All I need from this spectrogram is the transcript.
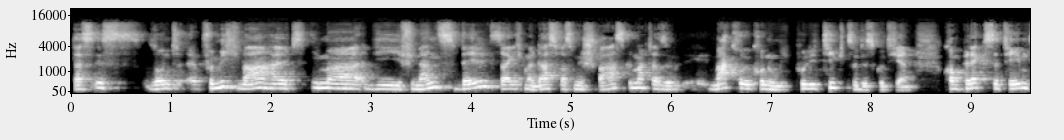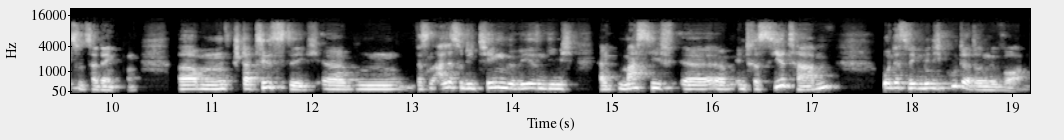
das ist so und äh, für mich war halt immer die Finanzwelt, sage ich mal, das, was mir Spaß gemacht, also Makroökonomie, Politik zu diskutieren, komplexe Themen zu zerdenken, ähm, Statistik, ähm, das sind alles so die Themen gewesen, die mich halt massiv äh, interessiert haben und deswegen bin ich gut da drin geworden.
